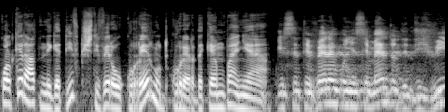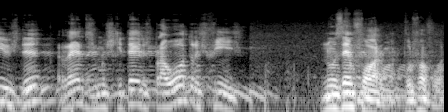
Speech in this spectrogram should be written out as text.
qualquer ato negativo que estiver a ocorrer no decorrer da campanha. E se tiverem conhecimento de desvios de redes mosquiteiras para outros fins, nos informe, por favor.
